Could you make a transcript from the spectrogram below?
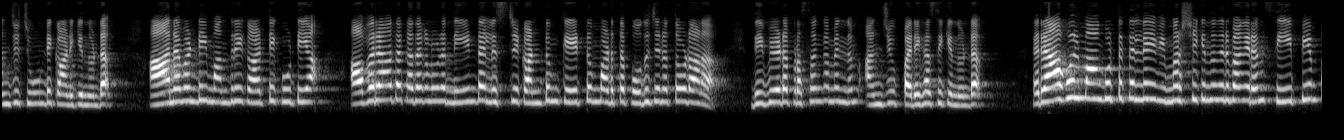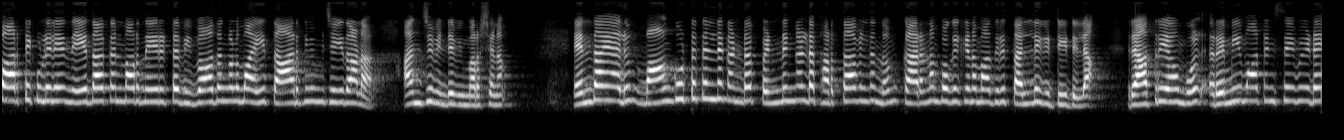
അഞ്ജു ചൂണ്ടിക്കാണിക്കുന്നുണ്ട്. ആനവണ്ടി മന്ത്രി കാട്ടിക്കൂട്ടിയ അപരാധ കഥകളുടെ നീണ്ട ലിസ്റ്റ് കണ്ടും കേട്ടും അടുത്ത പൊതുജനത്തോടാണ് ദിവ്യയുടെ പ്രസംഗമെന്നും അഞ്ജു പരിഹസിക്കുന്നുണ്ട്. രാഹുൽ മാങ്കൂട്ടത്തിലിനെ വിമർശിക്കുന്നതിന് പകരം സി പി എം പാർട്ടിക്കുള്ളിലെ നേതാക്കന്മാർ നേരിട്ട വിവാദങ്ങളുമായി താരതമ്യം ചെയ്താണ് അഞ്ജുവിന്റെ വിമർശനം. എന്തായാലും മാങ്കൂട്ടത്തിലിനെ കണ്ട പെണ്ണുങ്ങളുടെ ഭർത്താവിൽ നിന്നും കരണം പുകയ്ക്കണ മാതിരി തല്ല് കിട്ടിയിട്ടില്ല. രാത്രിയാവുമ്പോൾ റെമി മാർട്ടിൻ സേവയുടെ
